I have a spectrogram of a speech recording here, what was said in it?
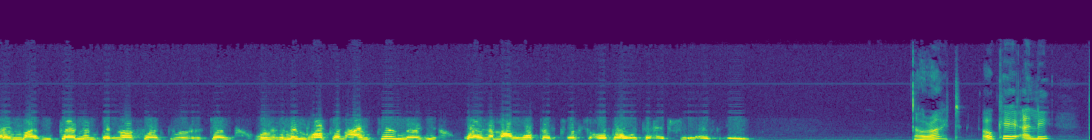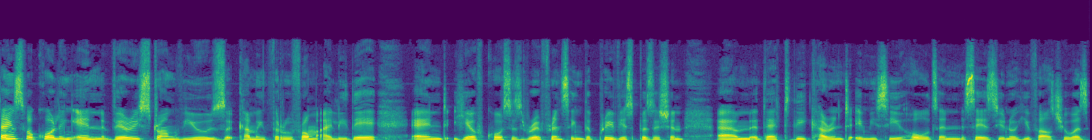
and Mahikeng and the Northwest will retain, will remain rotten until maybe when Mangope takes over with the Action. All right. Okay, Ali. Thanks for calling in. Very strong views coming through from Ali there. And he, of course, is referencing the previous position um, that the current MEC holds and says, you know, he felt she was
